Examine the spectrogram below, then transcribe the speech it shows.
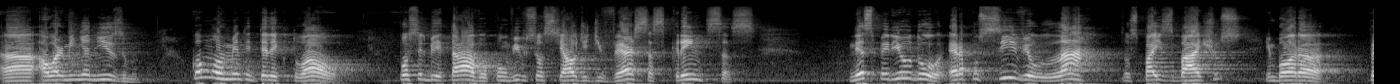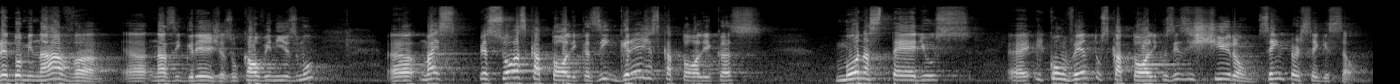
ah, ao arminianismo. Como movimento intelectual possibilitava o convívio social de diversas crenças, nesse período era possível lá nos Países Baixos, embora predominava ah, nas igrejas o calvinismo, ah, mas pessoas católicas, igrejas católicas, monastérios eh, e conventos católicos existiram sem perseguição.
